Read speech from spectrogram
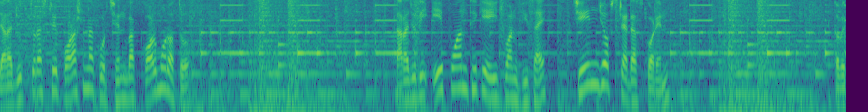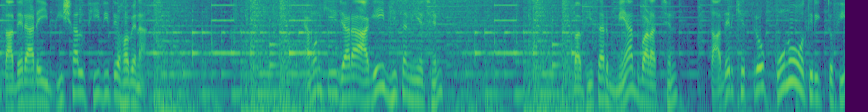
যারা যুক্তরাষ্ট্রে পড়াশোনা করছেন বা কর্মরত, তারা যদি এফ ওয়ান থেকে এইচ ওয়ান ভিসায় চেঞ্জ অফ স্ট্যাটাস করেন, তবে তাদের আর এই বিশাল ফি দিতে হবে না। এমনকি যারা আগেই ভিসা নিয়েছেন বা ভিসার মেয়াদ বাড়াচ্ছেন, তাদের ক্ষেত্রেও কোনো অতিরিক্ত ফি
